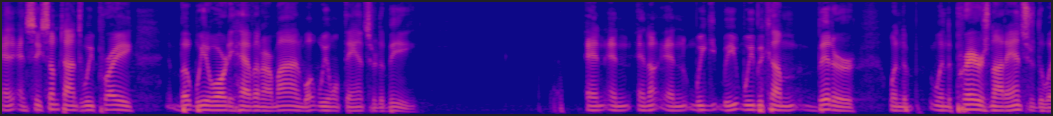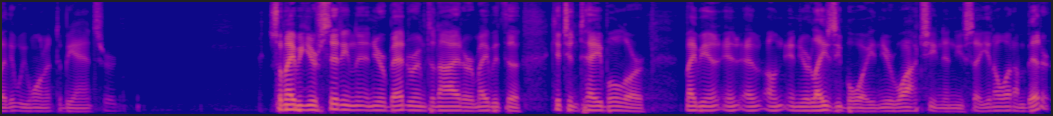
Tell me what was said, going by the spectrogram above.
And, and see, sometimes we pray, but we already have in our mind what we want the answer to be. And, and, and, and we, we, we become bitter when the, when the prayer is not answered the way that we want it to be answered. So maybe you're sitting in your bedroom tonight, or maybe at the kitchen table, or maybe in, in, in your La-Z-Boy, and you're watching and you say, you know what, I'm bitter.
